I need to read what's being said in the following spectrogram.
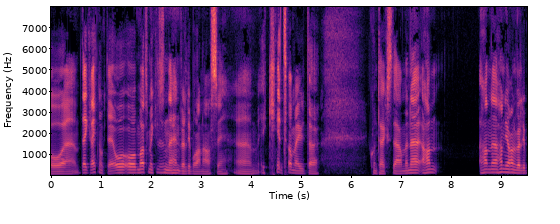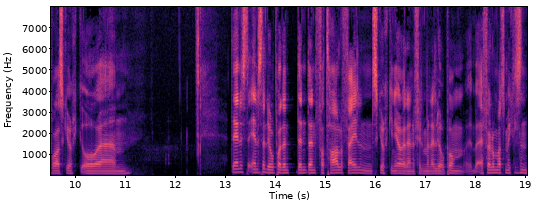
Og uh, det er greit nok, det. Og, og Mats Mikkelsen er en veldig bra nazi. Um, ikke ta meg ut av kontekst der, men uh, han, han, han gjør en veldig bra skurk, og det eneste, eneste jeg lurer på, den, den, den fatale feilen skurken gjør i denne filmen Jeg lurer på om Jeg føler Mads Mikkelsen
